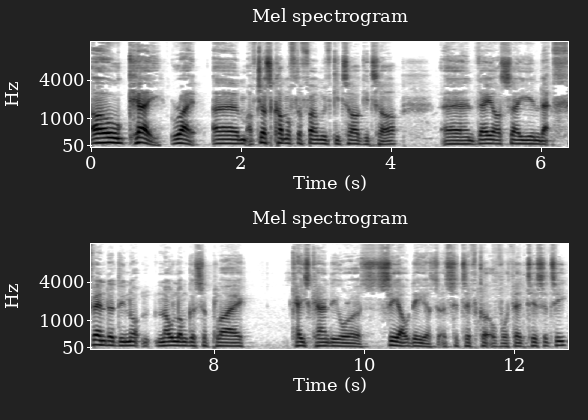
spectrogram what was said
Okay, right. Um, I've just come off the phone with Guitar Guitar and they are saying that Fender do not no longer supply case candy or a CLD, a, a certificate of authenticity.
